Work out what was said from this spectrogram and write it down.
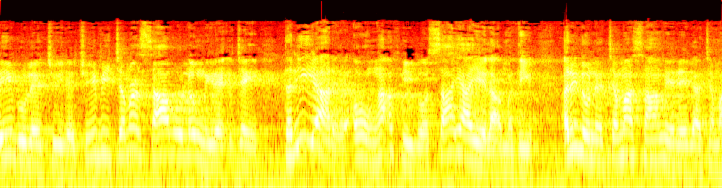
လေးကိုလည်းကြွေးတယ်ကြွေးပြီးကျမစားဖို့လုပ်နေတဲ့အချိန်တတိရတယ်အော်ငါအဖေကိုစားရရဲ့လားမသိအဲ့ဒီလိုနဲ့ကျမစားမိတဲ့ကကျမ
